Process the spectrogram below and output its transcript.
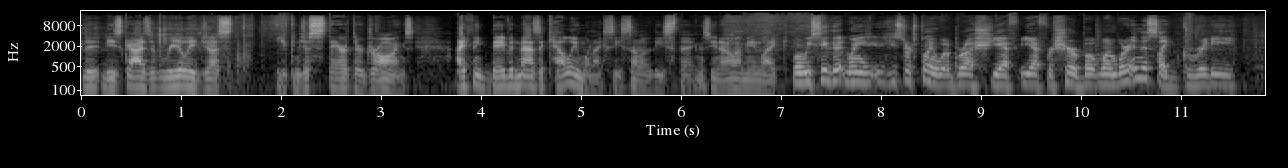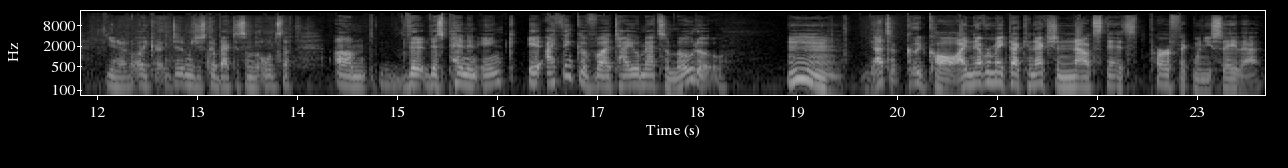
Th these guys that really just you can just stare at their drawings. I think David Mazzucchelli when I see some of these things. You know, I mean, like When we see that, when he, he starts playing with brush, yeah, yeah, for sure. But when we're in this like gritty, you know, like uh, let me just go back to some of the old stuff. Um, the this pen and ink, it, I think of uh, Taiyo Matsumoto. that's a good call. I never make that connection. Now it's it's perfect when you say that.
